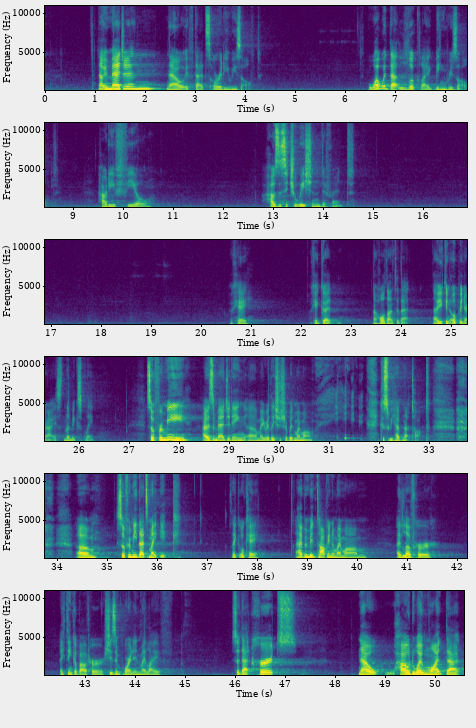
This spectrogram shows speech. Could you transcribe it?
Now imagine now if that's already resolved. What would that look like being resolved? How do you feel? How's the situation different? Okay? Okay, good. Now hold on to that. Now you can open your eyes. Let me explain. So for me, I was imagining uh, my relationship with my mom because we have not talked. um, so for me, that's my ick. It's like, okay, I haven't been talking to my mom. I love her. I think about her. She's important in my life. So that hurts now, how do I want that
